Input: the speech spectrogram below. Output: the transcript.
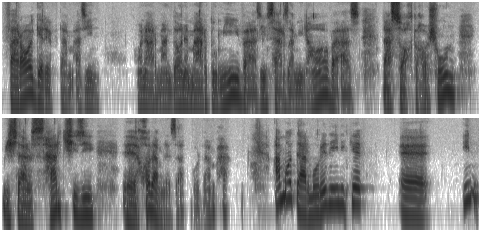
فرا گرفتم از این هنرمندان مردمی و از این سرزمین ها و از دست ساخته هاشون بیشتر از هر چیزی خودم لذت بردم اما در مورد اینی که این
